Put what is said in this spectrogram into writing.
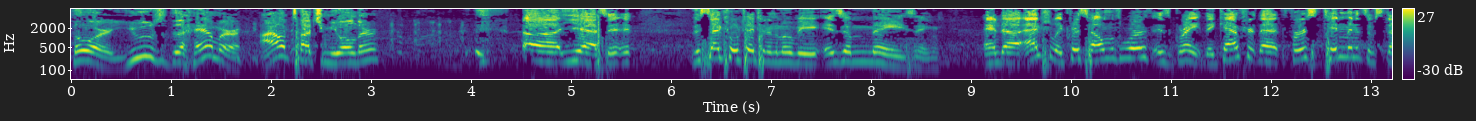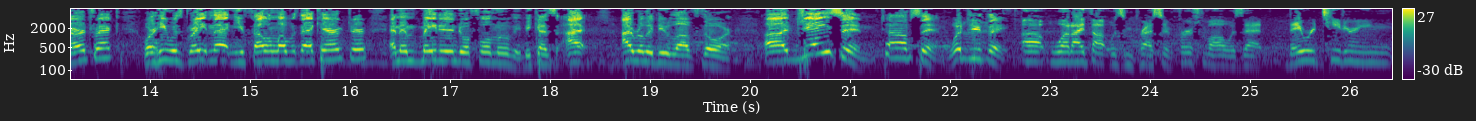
Thor use the hammer I'll touch Mjolnir Uh, yes, it, it, the sexual tension in the movie is amazing. And uh, actually, Chris Hemsworth is great. They captured that first 10 minutes of Star Trek where he was great in that and you fell in love with that character and then made it into a full movie because I, I really do love Thor. Uh, Jason Thompson, what did you think? Uh, what I thought was impressive, first of all, was that they were teetering.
